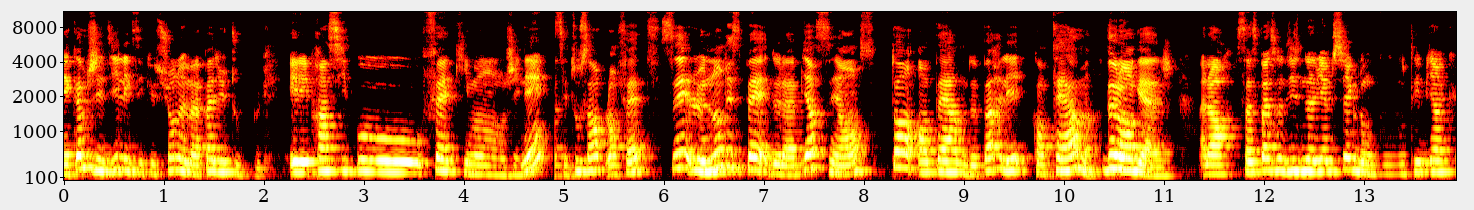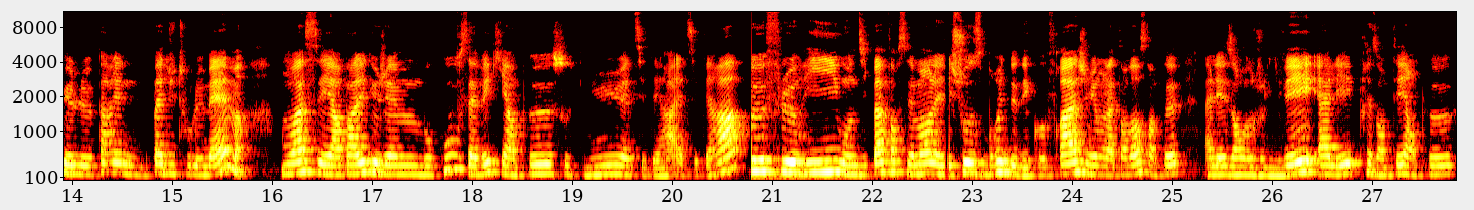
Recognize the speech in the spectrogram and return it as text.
mais comme j'ai dit, l'exécution ne m'a pas du tout plu. Et les principaux faits qui m'ont gêné, c'est tout simple en fait, c'est le non-respect de la bienséance, tant en termes de parler qu'en termes de langage. Alors, ça se passe au 19e siècle, donc vous vous doutez bien que le parler n'est pas du tout le même. Moi, c'est un parler que j'aime beaucoup, vous savez, qui est un peu soutenu, etc., etc. Un peu fleuri, où on ne dit pas forcément les choses brutes de décoffrage, mais on a tendance un peu à les enjoliver, à les présenter un peu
